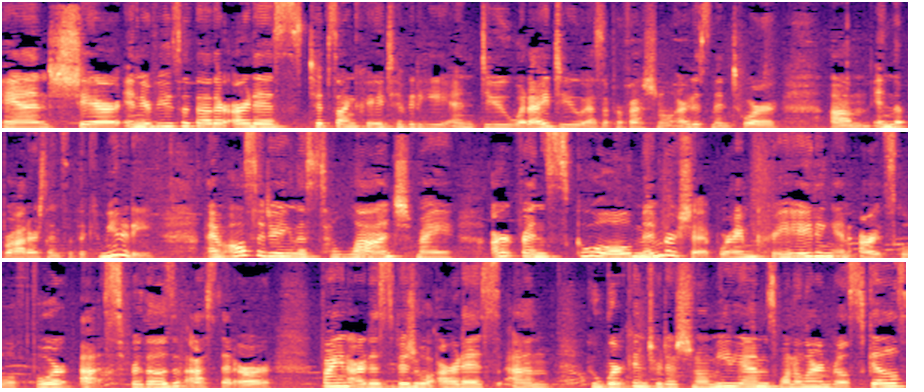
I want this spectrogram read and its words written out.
and share interviews with other artists, tips on creativity, and do what I do as a professional artist mentor um, in the broader sense of the community. I'm also doing this to launch my Art Friends School membership, where I'm creating an art school for us, for those of us that are fine artists, visual artists um, who work in traditional mediums, want to learn real skills,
